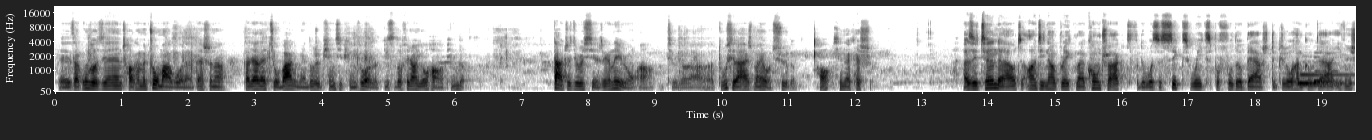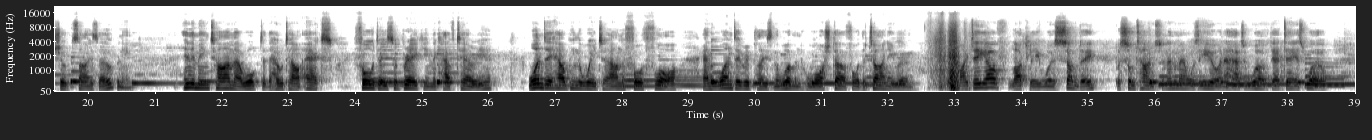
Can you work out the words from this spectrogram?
呃，在工作间朝他们咒骂过的。但是呢，大家在酒吧里面都是平起平坐的，彼此都非常友好和平等。大致就是写这个内容啊，这个读起来还是蛮有趣的。好，现在开始。As it turned out, I did not break my contract, for there was six weeks before the auberge de Gros Godard even showed signs of opening. In the meantime, I worked at the Hotel X, four days of break in the cafeteria, one day helping the waiter on the fourth floor, and one day replacing the woman who washed up for the dining room. My day off, luckily, was Sunday, but sometimes another man was ill and I had to work that day as well.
